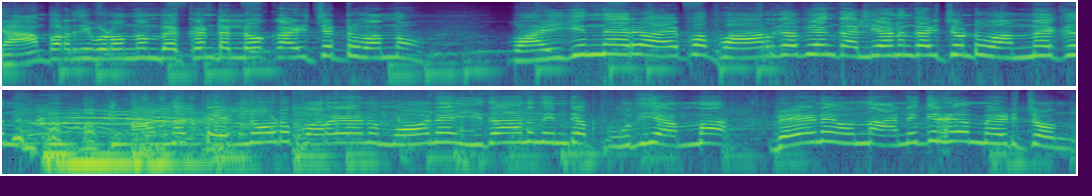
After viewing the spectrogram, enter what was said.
ഞാൻ പറഞ്ഞു ഇവിടെ ഒന്നും വെക്കണ്ടല്ലോ കഴിച്ചിട്ട് വന്നോ. വൈകുന്നേരം ആയപ്പോ ഭാർഗവ്യം കല്യാണം കഴിച്ചോണ്ട് വന്നേക്കുന്നു. എന്നിട്ട് എന്നോട് പറയാണ് മോനെ ഇതാണ് നിന്റെ പുതിയ അമ്മ. വേണേ ഒന്ന് അനുഗ്രഹം മേടിച്ചോന്നു.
